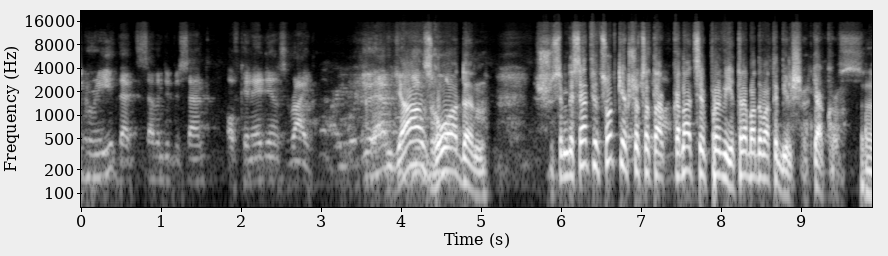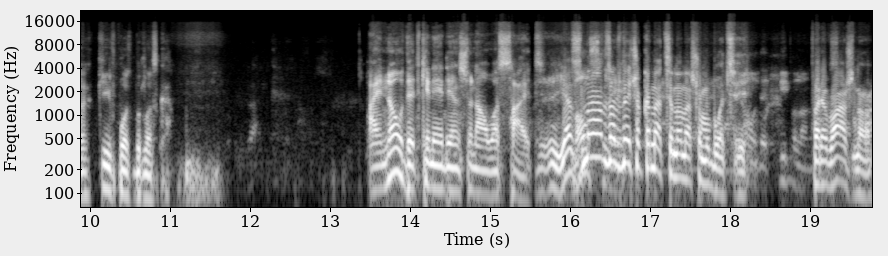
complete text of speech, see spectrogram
agree that 70% of Canadians right. You have to Я згоден. що 70%, якщо це так, канадців праві, треба давати більше. Дякую. Е, Київпост, будь ласка. I know that Canadians on our side. Я знав завжди, що канадці на нашому боці. Переважно,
